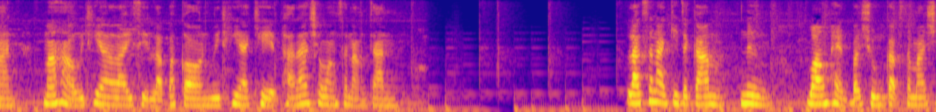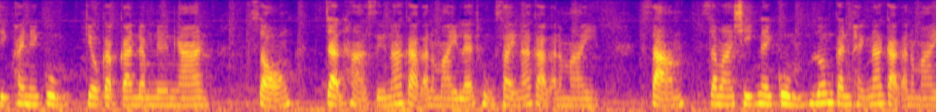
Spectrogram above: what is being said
าร มหาวิทยาลัยศิลปากร วิทยาเขตพระราชวังสนามจันทร์ ลักษณะกิจกรรม 1. วางแผนประชุมกับสมาชิกภายในกลุ่ม เกี่ยวกับการดำเนินงาน 2. จัดหาซื้อหน้ากากอนามัย และถุงใส่หน้ากากอนามัย 3. สมาชิกในกลุ่มร่วมกันแพ็คหน้ากากอนามัย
